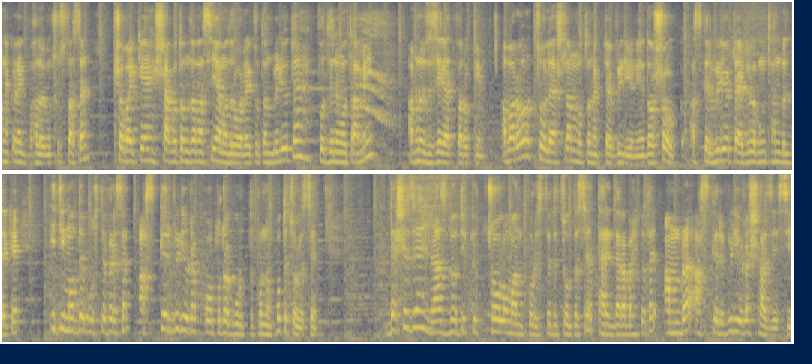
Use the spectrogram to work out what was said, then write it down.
অনেক অনেক ভালো এবং সুস্থ আছেন। সবাইকে স্বাগতম জানাচ্ছি আমাদের অনেক নতুন ভিডিওতে। প্রতিদিনের মতো আমি আপনার হচ্ছে সিরাত ফারুকি। আবারও চলে আসলাম নতুন একটা ভিডিও নিয়ে। দর্শক, আজকের ভিডিও টাইটেল এবং থানবেল দেখে ইতিমধ্যে বুঝতে পেরেছেন আজকের ভিডিওটা কতটা গুরুত্বপূর্ণ হতে চলেছে। দেশে যে রাজনৈতিক চলমান পরিস্থিতি চলতেছে তার ধারাবাহিকতায় আমরা আজকের ভিডিওটা সাজিয়েছি।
